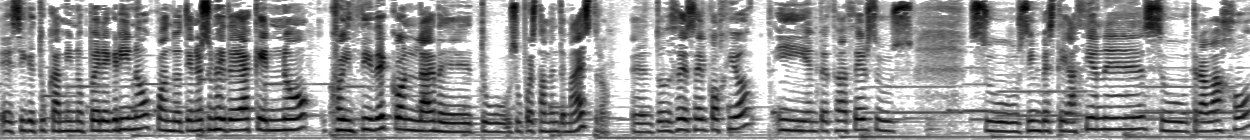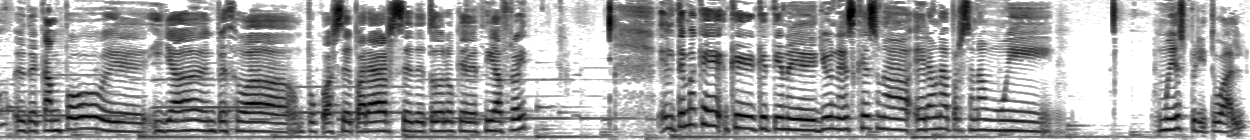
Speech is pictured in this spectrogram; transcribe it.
Eh, sigue tu camino peregrino cuando tienes una idea que no coincide con la de tu supuestamente maestro. Entonces él cogió y empezó a hacer sus sus investigaciones, su trabajo eh, de campo eh, y ya empezó a un poco a separarse de todo lo que decía Freud. El tema que, que, tiene Jung es que es una, era una persona muy, muy espiritual,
